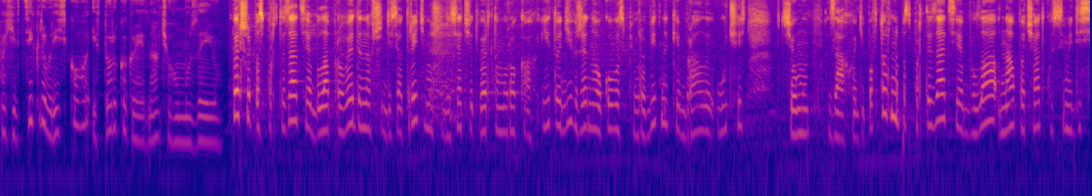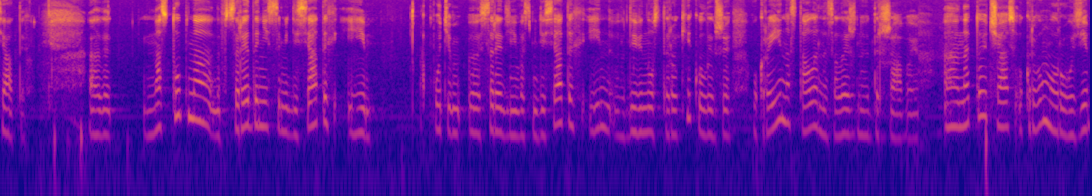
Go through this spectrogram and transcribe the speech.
фахівці Криворізького історико-краєзнавчого музею. Перша паспортизація була проведена в 63-64 роках, і тоді вже наукові співробітники брали участь в цьому заході. Повторна паспортизація була на початку 70-х. Е, Наступна всередині 70-х і Потім е, всередині 80-х і в 90-ті роки, коли вже Україна стала незалежною державою. Е, На той час у Кривому Розі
